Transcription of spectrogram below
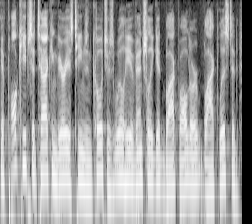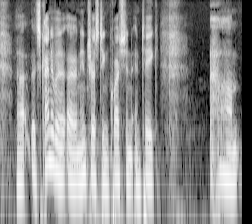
If Paul keeps attacking various teams and coaches, will he eventually get blackballed or blacklisted? Uh, it's kind of a, an interesting question and take. Um,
